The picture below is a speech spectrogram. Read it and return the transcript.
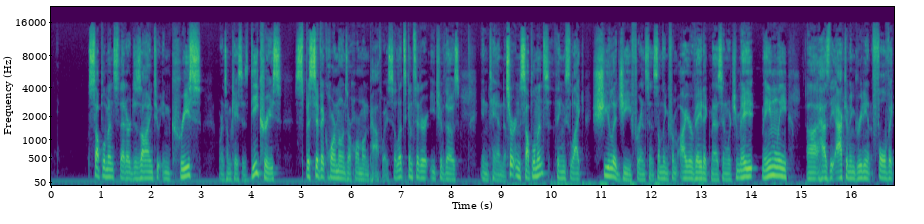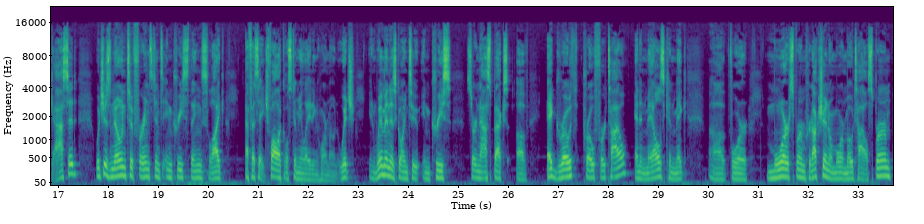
supplements that are designed to increase, or in some cases decrease, specific hormones or hormone pathways. So let's consider each of those in tandem. Certain supplements, things like Shilajit, for instance, something from Ayurvedic medicine, which may, mainly uh, has the active ingredient fulvic acid, which is known to, for instance, increase things like FSH, follicle stimulating hormone, which in women is going to increase certain aspects of egg growth, pro fertile, and in males can make uh, for more sperm production or more motile sperm.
